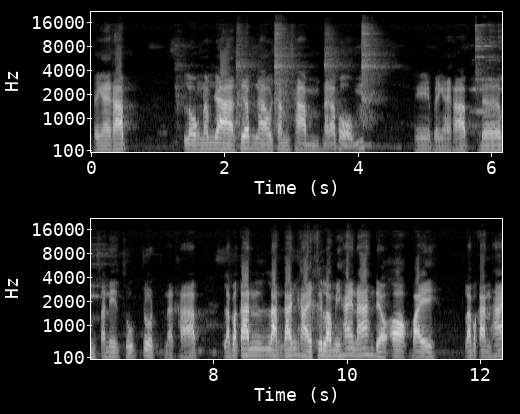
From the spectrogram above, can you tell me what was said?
เป็นไงครับ ลงน้ำยาเคลือบเงาช่ำๆนะครับผมนี่เป็นไงครับ เดิมสนิททุกจุดนะครับรับประกันหลังการขายคือเรามีให้นะ เดี๋ยวออกใบรับประกันให้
